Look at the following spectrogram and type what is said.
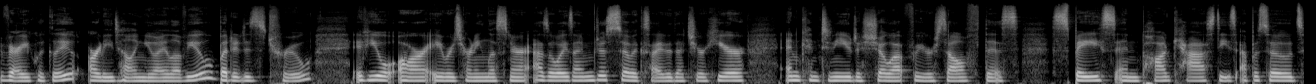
very quickly, already telling you I love you, but it is true. If you are a returning listener, as always, I'm just so excited that you're here and continue to show up for yourself. This space and podcast, these episodes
